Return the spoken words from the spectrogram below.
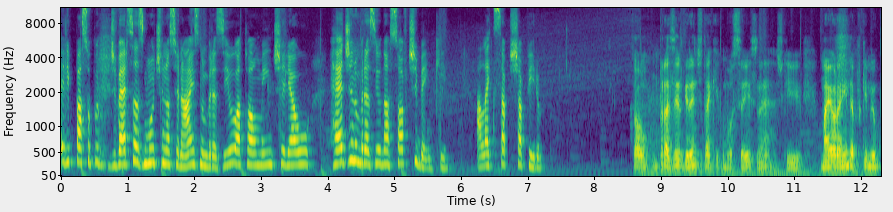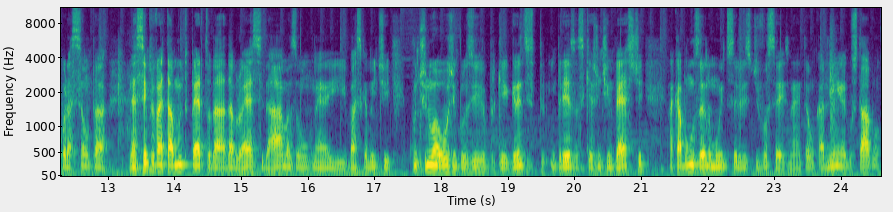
ele passou por diversas multinacionais no Brasil. Atualmente, ele é o head no Brasil da SoftBank. Alex Shapiro. Então, um prazer grande estar aqui com vocês, né? Acho que maior ainda porque meu coração tá, né, sempre vai estar muito perto da AWS, da Amazon, né? E basicamente continua hoje, inclusive, porque grandes empresas que a gente investe acabam usando muito o serviço de vocês, né? Então, Carlinha, Gustavo,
